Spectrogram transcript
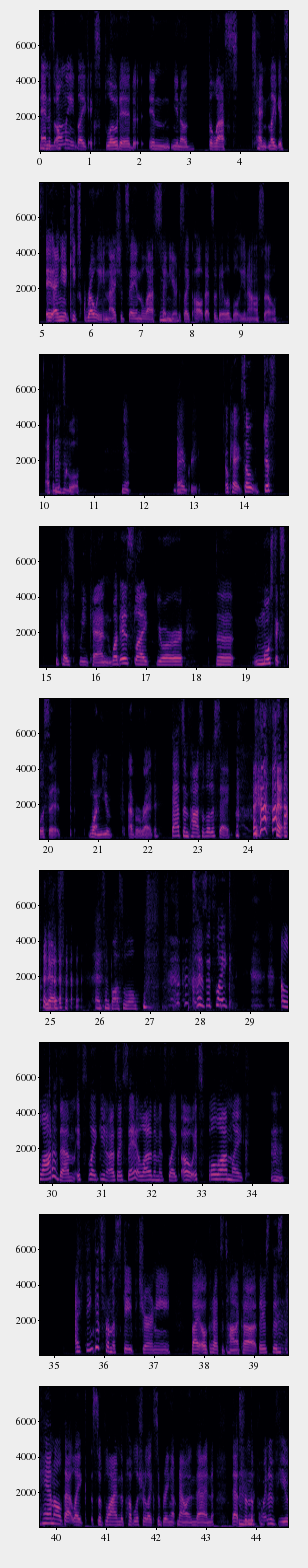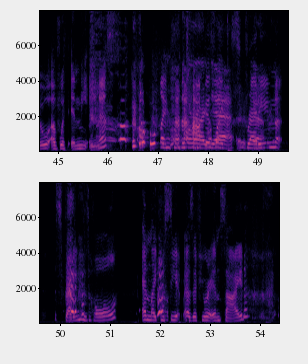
And it's Mhm. only like exploded in you know the last ten. Like it's. It, I mean, it keeps growing. I should say in the last 10 Mhm. years, like all that's available, you know. So I think it's Mhm. cool. I Yeah. I agree. Okay, so just because we can, what is like your the most explicit one you've ever read? That's impossible to say Yes. It's impossible. because it's like a lot of them. It's like you know, as I say, a lot of them. It's like oh, it's full on like. Mm. I think it's from Escape Journey by Ogeretsu Tanaka. There's this Mm. panel that like Sublime, the publisher, likes to bring up now and then. That's from Mhm. the point of view of within the anus. like the top Alright, is yeah, like spreading, spreading his hole, and like you see it as if you were inside.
